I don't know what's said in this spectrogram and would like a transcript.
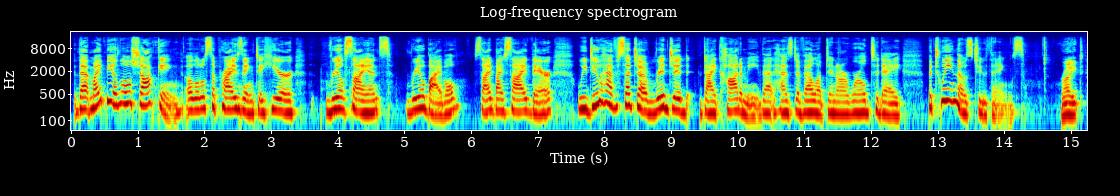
that might be a little shocking, a little surprising to hear real science, real Bible side by side there. We do have such a rigid dichotomy that has developed in our world today between those two things. Right.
